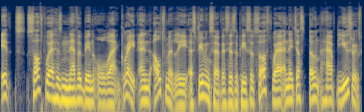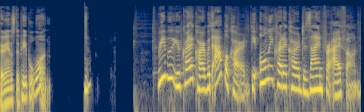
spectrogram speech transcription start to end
it's software has never been all that great. And ultimately, a streaming service is a piece of software, and they just don't have the user experience that people want. Reboot your credit card with Apple Card, the only credit card designed for iPhone.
